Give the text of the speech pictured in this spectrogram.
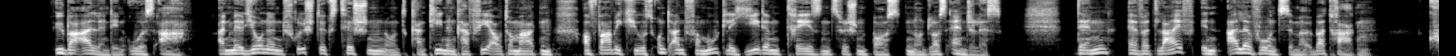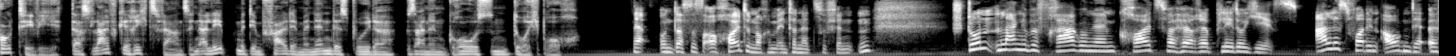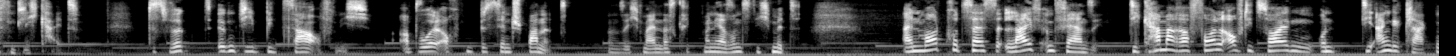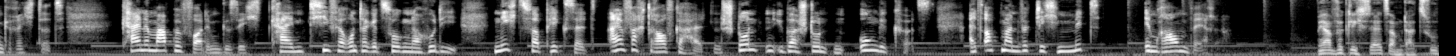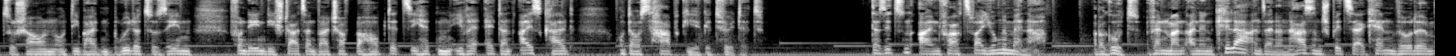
Überall in den USA. An Millionen Frühstückstischen und Kantinen-Kaffeeautomaten, auf Barbecues und an vermutlich jedem Tresen zwischen Boston und Los Angeles. Denn er wird live in alle Wohnzimmer übertragen. Court TV, das Live-Gerichtsfernsehen, erlebt mit dem Fall der Menendez-Brüder seinen großen Durchbruch. Ja, und das ist auch heute noch im Internet zu finden. Stundenlange Befragungen, Kreuzverhöre, Plädoyers. Alles vor den Augen der Öffentlichkeit. Das wirkt irgendwie bizarr auf mich. Obwohl auch ein bisschen spannend. Also ich meine, das kriegt man ja sonst nicht mit. Ein Mordprozess live im Fernsehen die Kamera voll auf die Zeugen und die Angeklagten gerichtet. Keine Mappe vor dem Gesicht, kein tief heruntergezogener Hoodie, nichts verpixelt, einfach draufgehalten, Stunden über Stunden, ungekürzt, als ob man wirklich mit im Raum wäre. Ja, wirklich seltsam dazu zu schauen und die beiden Brüder zu sehen, von denen die Staatsanwaltschaft behauptet, sie hätten ihre Eltern eiskalt und aus Habgier getötet. Da sitzen einfach zwei junge Männer, aber gut, wenn man einen Killer an seiner Nasenspitze erkennen würde,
